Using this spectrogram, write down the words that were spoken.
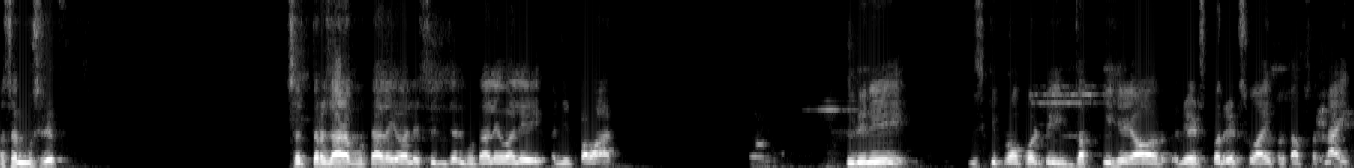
हसन मुशरफ, सत्तर हज़ार घोटाले वाले सिंचन घोटाले वाले अजित पवार ईडी ने जिसकी प्रॉपर्टी जब्त की है और रेड्स पर रेड्स हुआ है प्रताप सरनाइक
